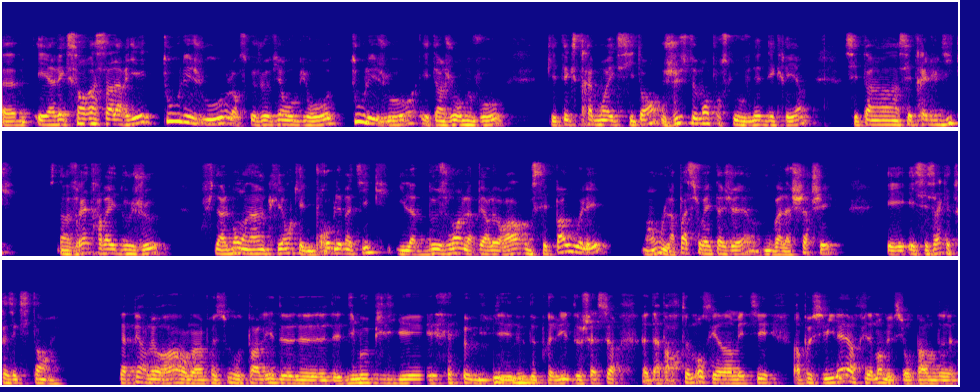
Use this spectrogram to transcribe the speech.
Euh, et avec 120 salariés, tous les jours, lorsque je viens au bureau, tous les jours est un jour nouveau qui est extrêmement excitant, justement pour ce que vous venez de décrire. C'est un, c'est très ludique. C'est un vrai travail de jeu. Finalement, on a un client qui a une problématique. Il a besoin de la perle rare. On ne sait pas où elle est. On l'a pas sur étagère. On va la chercher. Et, c'est ça qui est très excitant. La perle rare, on a l'impression que vous parlez d'immobilier, de, Olivier, de, de de chasseur d'appartements, c'est un métier un peu similaire finalement, même si on parle de,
